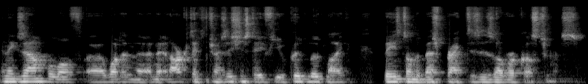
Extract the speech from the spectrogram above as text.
an example of uh, what an, an, architecture transition state view could look like based on the best practices of our customers.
